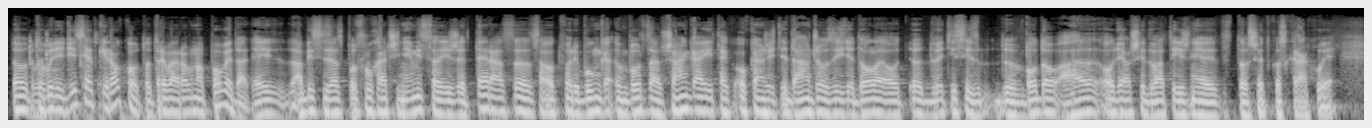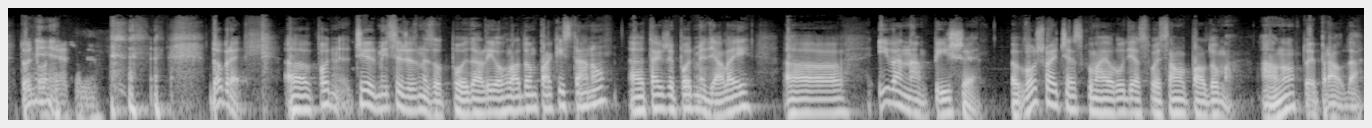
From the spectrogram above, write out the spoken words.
To, to, bude desiatky proces. rokov, to treba rovno povedať. Hej. Aby si zase poslucháči nemysleli, že teraz e, sa otvorí bunga, burza v Šangaji, tak okamžite Dow Jones ide dole o 2000 bodov a o ďalšie dva týždne to všetko skrachuje. To nie. To nie, to nie. Dobre, uh, poďme, čiže myslím, že sme zodpovedali ohľadom Pakistanu, uh, takže poďme ďalej. Uh, Ivan nám píše, vo Švajčiarsku majú ľudia svoj samopal doma. Áno, to je pravda.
